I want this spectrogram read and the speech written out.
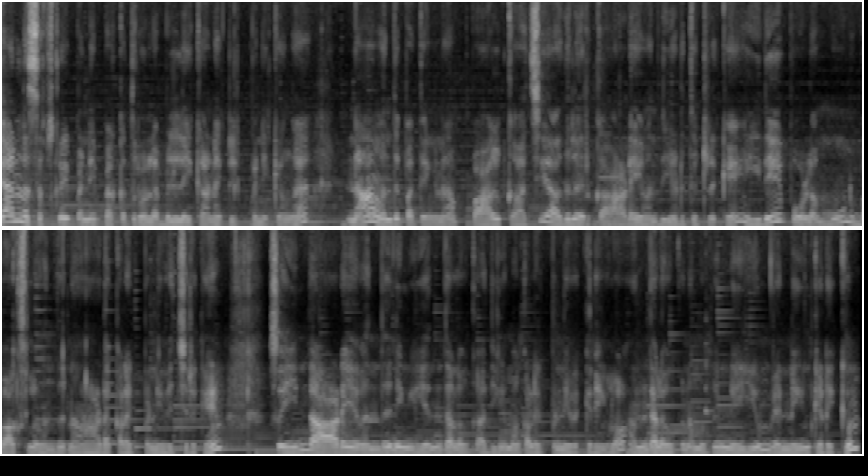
சேனலை சப்ஸ்கிரைப் பண்ணி பக்கத்தில் உள்ள பெல்லைக்கான கிளிக் பண்ணிக்கோங்க. நான் வந்து பார்த்திங்கன்னா பால் காய்ச்சி அதில் இருக்க ஆடையை வந்து எடுத்துகிட்ருக்கேன் இதே போல் மூணு பாக்ஸில் வந்து நான் ஆடை கலெக்ட் பண்ணி வச்சுருக்கேன். ஸோ இந்த ஆடையை வந்து நீங்கள் எந்த அளவுக்கு அதிகமாக கலெக்ட் பண்ணி வைக்கிறீங்களோ அந்த அளவுக்கு நமக்கு நெய்யும் வெண்ணெயும் கிடைக்கும்.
